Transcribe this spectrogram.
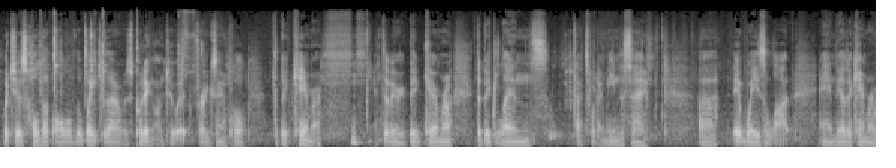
which is hold up all of the weight that I was putting onto it. For example, the big camera. it's a very big camera, the big lens, that's what I mean to say. Uh, it weighs a lot. And the other camera,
